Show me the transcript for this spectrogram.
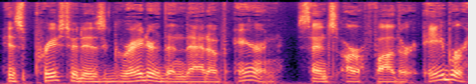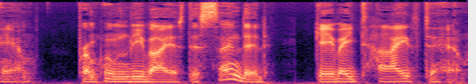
his priesthood is greater than that of Aaron, since our father Abraham from whom Levi is descended, gave a tithe to him.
